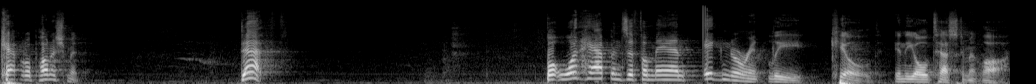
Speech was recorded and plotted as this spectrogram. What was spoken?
Capital punishment. Death. But what happens if a man ignorantly killed in the Old Testament law?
